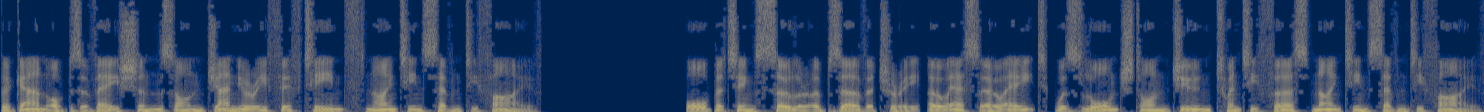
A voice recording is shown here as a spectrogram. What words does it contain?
began observations on January 15, 1975. Orbiting Solar Observatory was launched on June 21, 1975.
